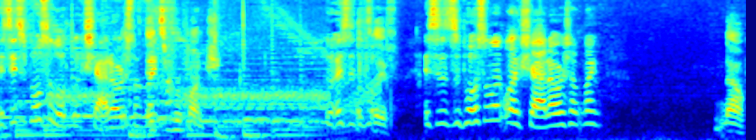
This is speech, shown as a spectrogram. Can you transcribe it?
Is he supposed to look like Shadow or something? It's fruit punch. No, is, it, Let's leave. Is it supposed to look like Shadow or something? No.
